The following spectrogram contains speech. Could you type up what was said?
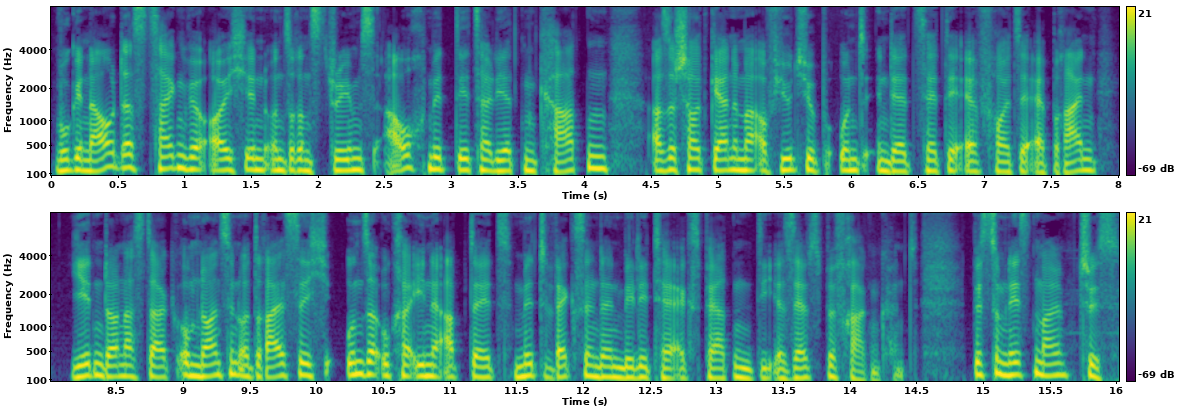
Wo genau, das zeigen wir euch in unseren Streams auch mit detaillierten Karten. Also schaut gerne mal auf YouTube und in der ZDF heute App rein. Jeden Donnerstag um 19.30 Uhr unser Ukraine-Update mit wechselnden Militärexperten, die ihr selbst befragen könnt. Bis zum nächsten Mal. Tschüss.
